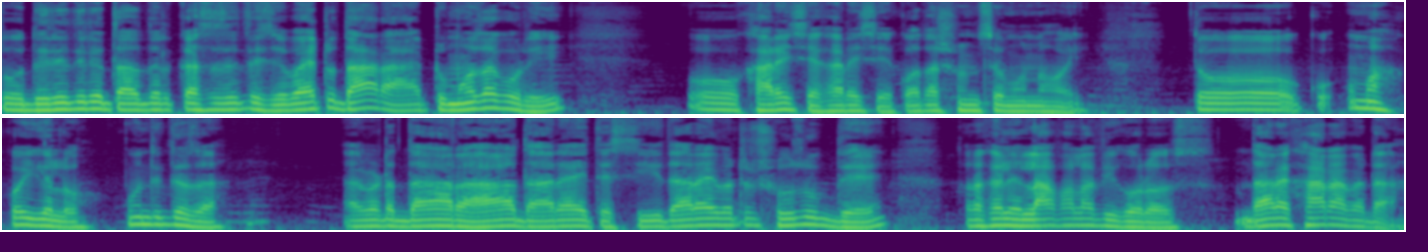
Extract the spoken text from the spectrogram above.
তো ধীরে ধীরে তাদের কাছে যেতেছে ভাই, একটু দাঁড়া, একটু মজা করি। ও খারাইছে খারাইছে, কথা শুনছে মনে হয়। তো মা কই গেল? কোন দিক যা? আর বেটা, দাঁড়া দাঁড়াইতেছি দাঁড়াই বেটা সুযোগ দে। তোরা খালি লাফালাফি করস। দাঁড়া খারাপ বেটা।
